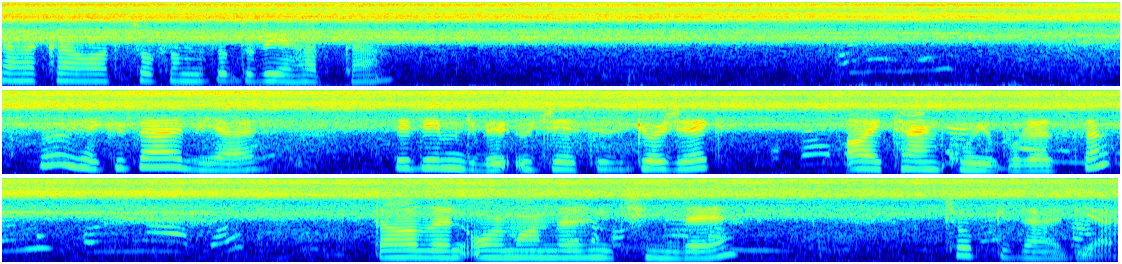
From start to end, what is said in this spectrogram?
Daha kahvaltı soframızda duruyor hatta. Böyle güzel bir yer. Dediğim gibi ücretsiz Göcek Ayten Koyu burası. Dağların, ormanların içinde. Çok güzel bir yer.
